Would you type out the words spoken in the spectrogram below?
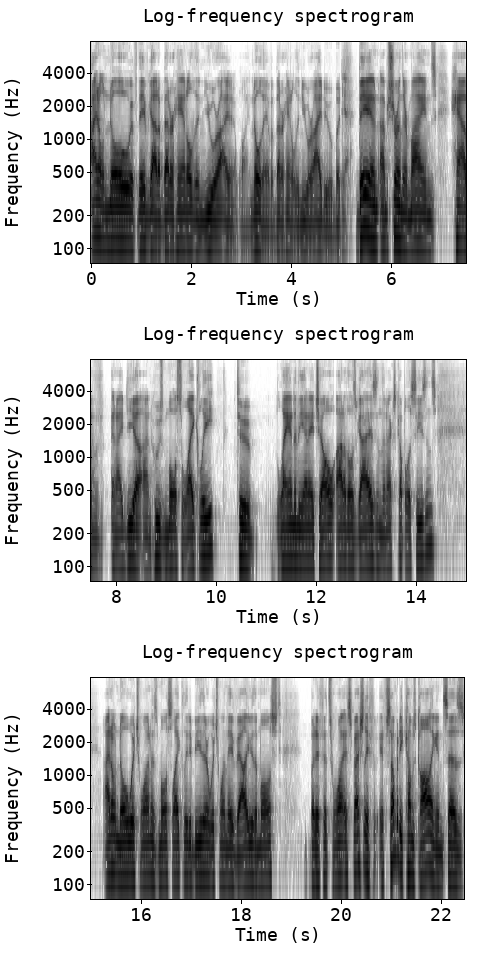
I don't know if they've got a better handle than you or I. Well, I know they have a better handle than you or I do, but Yeah. they, I'm sure, in their minds, have an idea on who's most likely to land in the NHL out of those guys in the next couple of seasons. I don't know which one is most likely to be there, which one they value the most. But if it's one, especially if, if somebody comes calling and says,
